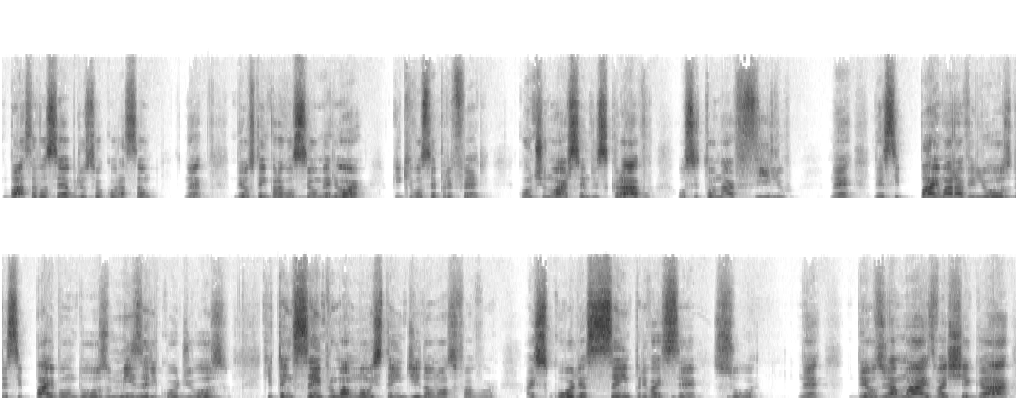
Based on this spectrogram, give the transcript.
Basta você abrir o seu coração. Né? Deus tem para você o melhor. O que, que você prefere? Continuar sendo escravo ou se tornar filho né, desse Pai maravilhoso, desse Pai bondoso, misericordioso, que tem sempre uma mão estendida ao nosso favor. A escolha sempre vai ser sua. Né? Deus jamais vai chegar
